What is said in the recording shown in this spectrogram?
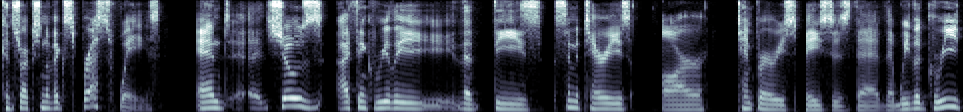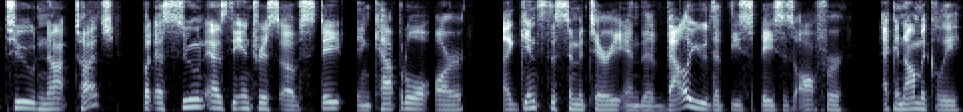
construction of expressways. And uh, it shows, I think, really that these cemeteries are temporary spaces that, that we've agreed to not touch. But as soon as the interests of state and capital are against the cemetery and the value that these spaces offer economically,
